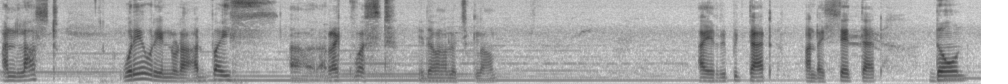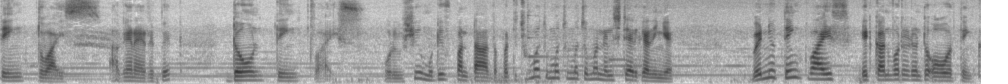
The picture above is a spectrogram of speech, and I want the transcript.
and last ஒரே ஒரு என்னோட அட்வைஸ் ரெக்வஸ்ட் இதை வேணாலும் வச்சுக்கலாம். I repeat that and I said that don't think twice again I repeat don't think twice ஒரு விஷயம் முடிவு பண்ணிட்டா அதை பற்றி சும்மா சும்மா சும்மா சும்மா நினச்சிட்டே இருக்காதீங்க. When you think twice it converted into overthink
